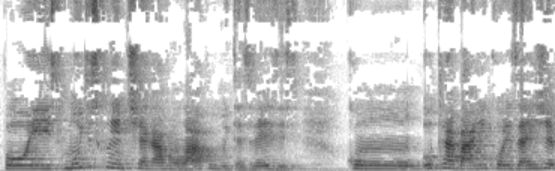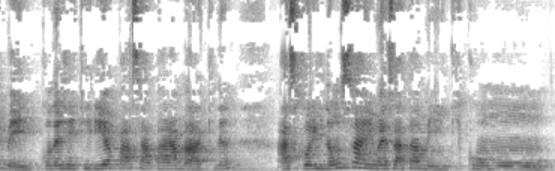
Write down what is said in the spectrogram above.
pois muitos clientes chegavam lá, por muitas vezes, com o trabalho em cores RGB. Quando a gente iria passar para a máquina, as cores não saíam exatamente como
